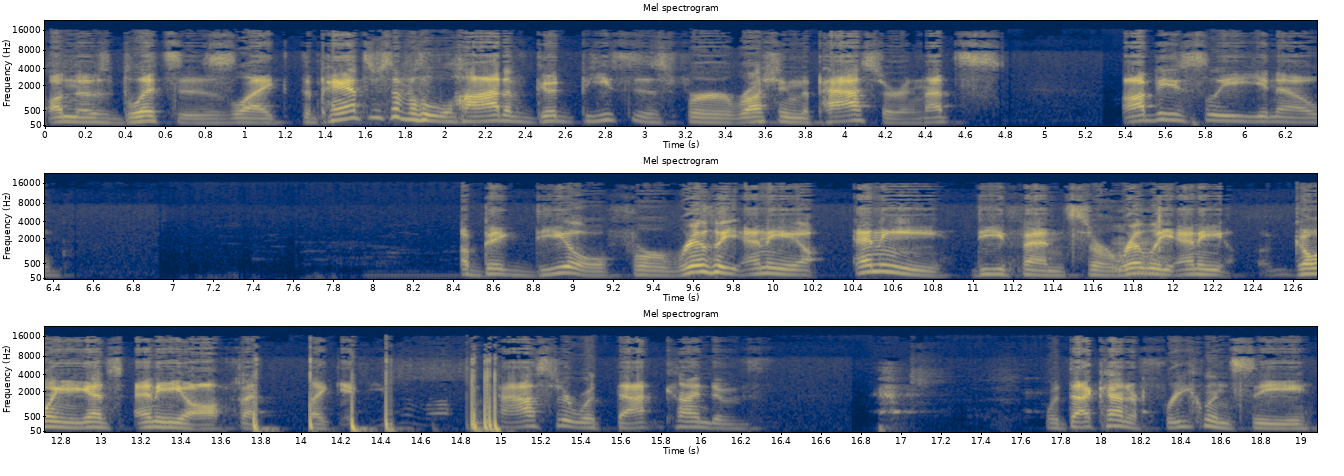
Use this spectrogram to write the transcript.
on those blitzes. Like the Panthers have a lot of good pieces for rushing the passer, and that's obviously you know a big deal for really any any defense or really any going against any offense. Like if you can rush the passer with that kind of with that kind of frequency,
